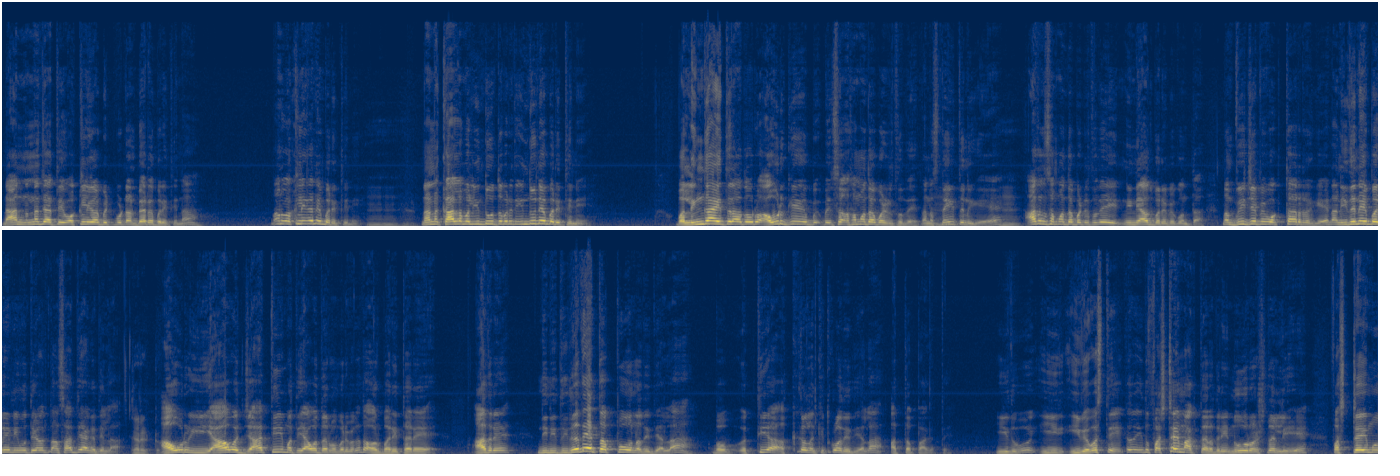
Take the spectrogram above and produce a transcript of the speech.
ನಾನು ನನ್ನ ಜಾತಿ ಒಕ್ಕಲಿಗ ಬಿಟ್ಬಿಟ್ಟು ನಾನು ಬೇರೆ ಬರಿತೀನಾ? ನಾನು ಒಕ್ಕಲಿಗನೇ ಬರಿತೀನಿ. ನನ್ನ ಕಾಲಮಲ್ಲಿ ಹಿಂದೂ ಅಂತ ಬರೀತೀನಿ ಹಿಂದೂನೇ ಬರಿತೀನಿ. ಒಬ್ಬ ಲಿಂಗಾಯತರಾದವರು ಅವ್ರಿಗೆ ಸಂಬಂಧಪಟ್ಟಿರ್ತದೆ ನನ್ನ ಸ್ನೇಹಿತನಿಗೆ. ಅದಕ್ಕೆ ಸಂಬಂಧಪಟ್ಟಿರ್ತದೆ ನೀನು ಯಾವ್ದು ಬರೀಬೇಕು ಅಂತ. ನಮ್ಮ ಬಿ ಜೆ ಪಿ ವಕ್ತಾರರಿಗೆ ನಾನು ಇದನ್ನೇ ಬರೀ ನೀವು ಅಂತ ಹೇಳೋದು ನಾನು ಸಾಧ್ಯ ಆಗೋದಿಲ್ಲ. ಕರೆಕ್ಟ್ ಅವರು ಯಾವ ಜಾತಿ ಮತ್ತು ಯಾವ ಧರ್ಮ ಬರಬೇಕಂತ ಅವ್ರು ಬರೀತಾರೆ. ಆದರೆ ನೀನು ಇದು ಇರೋದೇ ತಪ್ಪು ಅನ್ನೋದಿದೆಯಲ್ಲ ಒಬ್ಬ ವ್ಯಕ್ತಿಯ ಹಕ್ಕುಗಳನ್ನ ಕಿತ್ಕೊಳ್ಳೋದಿದೆಯಲ್ಲ ಅದು ತಪ್ಪಾಗುತ್ತೆ. ಇದು ಈ ಈ ವ್ಯವಸ್ಥೆ, ಯಾಕಂದರೆ ಇದು ಫಸ್ಟ್ ಟೈಮ್ ಆಗ್ತಾ ಇರೋದ್ರಿ ನೂರು ವರ್ಷದಲ್ಲಿ ಫಸ್ಟ್ ಟೈಮು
